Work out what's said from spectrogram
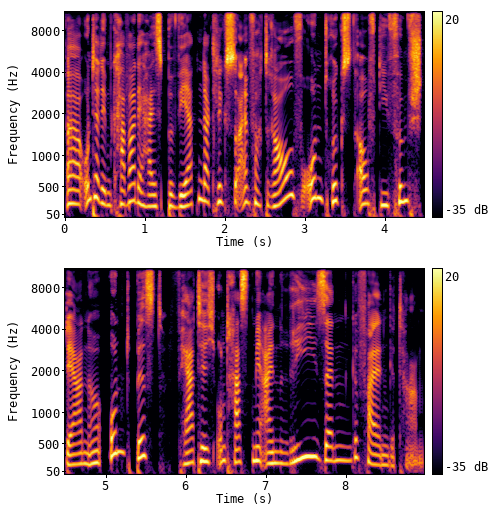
äh, unter dem Cover, der heißt Bewerten. Da klickst du einfach drauf und drückst auf die fünf Sterne und bist fertig und hast mir einen riesen Gefallen getan.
